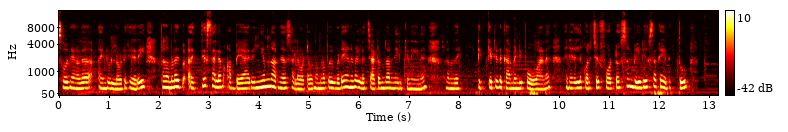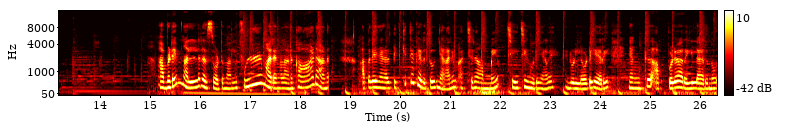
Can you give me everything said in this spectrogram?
സോ ഞങ്ങൾ അതിന്റെ ഉള്ളിലോട്ട് കയറി. അപ്പോൾ നമ്മൾ എത്തിയ സ്ഥലം അഭയാരണ്യം എന്ന് പറഞ്ഞ സ്ഥലം കേട്ടോ. നമ്മളപ്പോൾ ഇവിടെയാണ് വെള്ളച്ചാട്ടം എന്ന് പറഞ്ഞിരിക്കണേന്. നമ്മൾ ടിക്കറ്റ് എടുക്കാൻ വേണ്ടി പോവാണ്. അതിന്റെ ഇടയിൽ കുറച്ച് ഫോട്ടോസും വീഡിയോസൊക്കെ എടുത്തു. അവിടെയും നല്ല റിസോർട്ട് നല്ല ഫുൾ മരങ്ങളാണ് കാടാണ്. അപ്പോഴേ ഞങ്ങൾ ടിക്കറ്റൊക്കെ എടുത്തു. ഞാനും അച്ഛനും അമ്മയും ചേച്ചിയും കൂടി ഞങ്ങൾ അതിന്റെ ഉള്ളിലോട്ട് കയറി. ഞങ്ങൾക്ക് അപ്പോഴും അറിയില്ലായിരുന്നു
